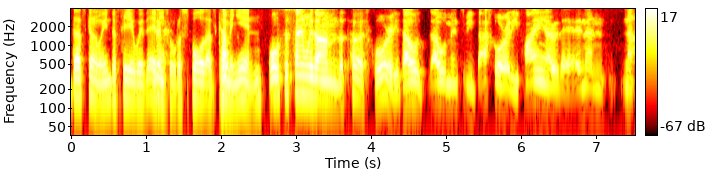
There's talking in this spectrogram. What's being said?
that's gonna interfere with any Yeah. sort of sport that's coming in. Well, it's the same with um the Perth Glory. They were they were meant to be back already playing over there, and then nah.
